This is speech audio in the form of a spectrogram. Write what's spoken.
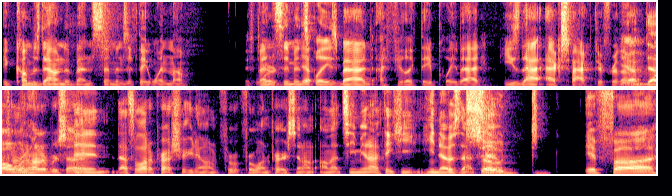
It comes down to Ben Simmons if they win though. If Ben Word. Simmons Yep. plays bad, I feel like they play bad. He's that X factor for Yeah. them. Oh, Definitely. one hundred percent. And that's a lot of pressure, you know, for, for one person on, on that team. And I think he he knows that So too. d- if uh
